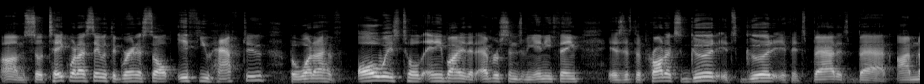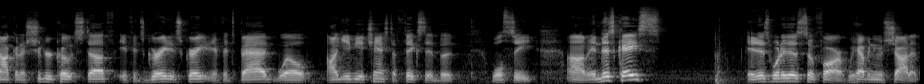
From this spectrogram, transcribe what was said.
Um, so take what I say with a grain of salt if you have to. But what I have always told anybody that ever sends me anything is if the product's good, it's good. If it's bad, it's bad. I'm not going to sugarcoat stuff. If it's great, it's great. And if it's bad, well, I'll give you a chance to fix it, but we'll see. Um, in this case, it is what it is so far. We haven't even shot it.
